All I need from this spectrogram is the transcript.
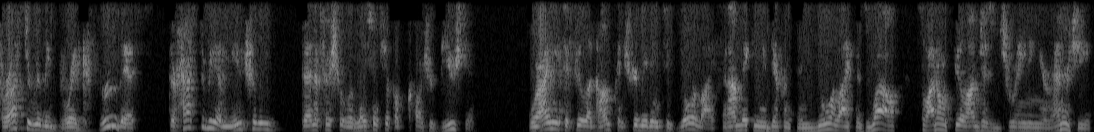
for us to really break through this, there has to be a mutually beneficial relationship of contribution where I need to feel like I'm contributing to your life and I'm making a difference in your life as well so I don't feel I'm just draining your energy.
